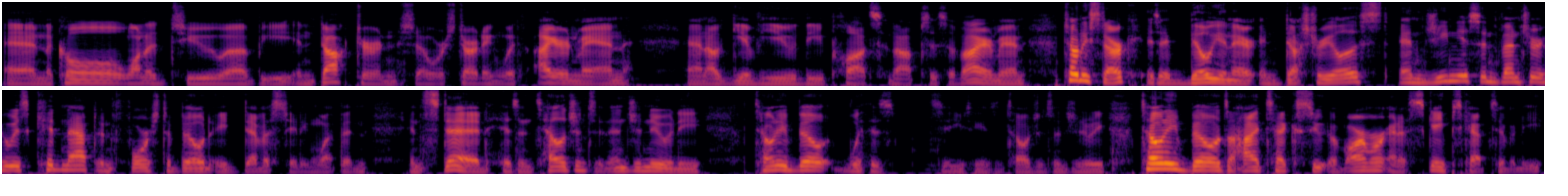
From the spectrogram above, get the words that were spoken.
and Nicole wanted to uh, be in Doctrine, so we're starting with Iron Man and I'll give you the plot synopsis of Iron Man. Tony Stark is a billionaire industrialist and genius inventor who is kidnapped and forced to build a devastating weapon. Instead, his intelligence and ingenuity, Tony built with his using his intelligence and ingenuity, Tony builds a high-tech suit of armor and escapes captivity.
